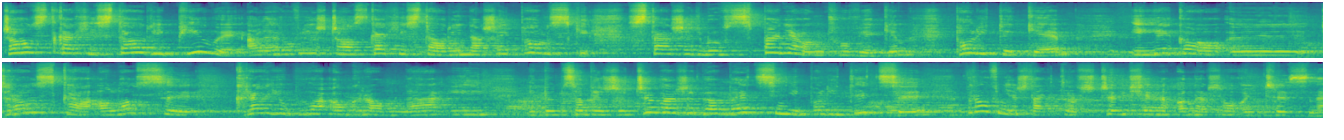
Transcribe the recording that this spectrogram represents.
cząstka historii Piły, ale również cząstka historii naszej Polski. Staszyć był wspaniałym człowiekiem, politykiem i jego y, troska o losy kraju była ogromna i, i bym sobie życzyła, żeby obecni politycy również tak troszczyli się o naszą ojczyznę.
